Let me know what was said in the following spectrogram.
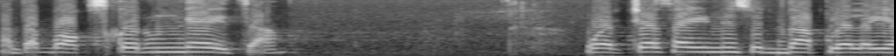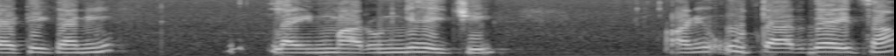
आता बॉक्स करून घ्यायचा. वरच्या साईडने सुद्धा आपल्याला या ठिकाणी लाईन मारून घ्यायची. आणि उतार द्यायचा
